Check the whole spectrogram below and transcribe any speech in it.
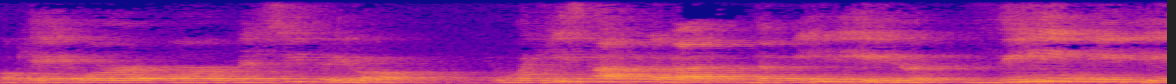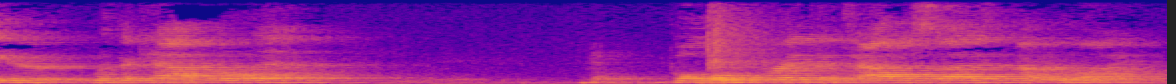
okay, or, or mesitrio, when he's talking about the mediator, the mediator with a capital M, bold print, italicized, and underlined,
